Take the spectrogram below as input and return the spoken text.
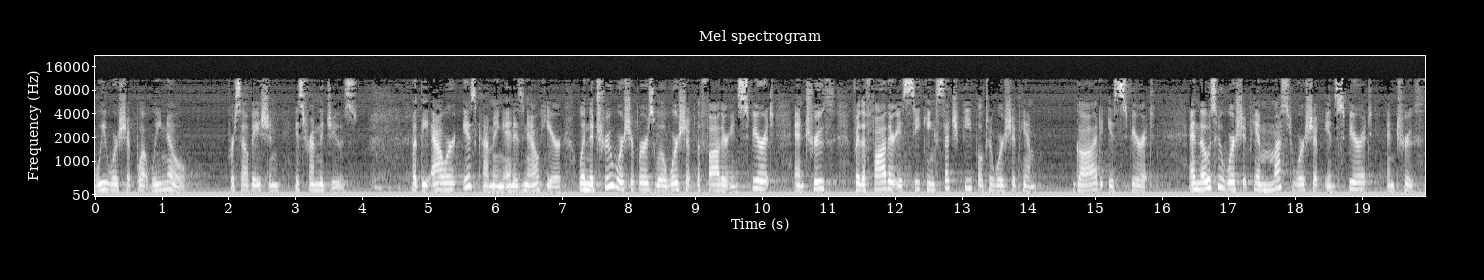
We worship what we know, for salvation is from the Jews. But the hour is coming and is now here when the true worshippers will worship the Father in spirit and truth, for the Father is seeking such people to worship him. God is spirit, and those who worship him must worship in spirit and truth.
